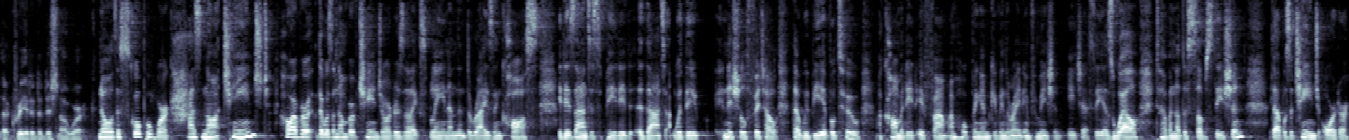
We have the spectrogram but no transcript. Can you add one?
that created additional work? No, the scope of work has not changed. However, there was a number of change orders that I explained and then the rising costs. It is anticipated that with the initial fit out that we'd be able to accommodate if um, I'm hoping I'm giving the right information, HSA as well, to have another substation. That was a change order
